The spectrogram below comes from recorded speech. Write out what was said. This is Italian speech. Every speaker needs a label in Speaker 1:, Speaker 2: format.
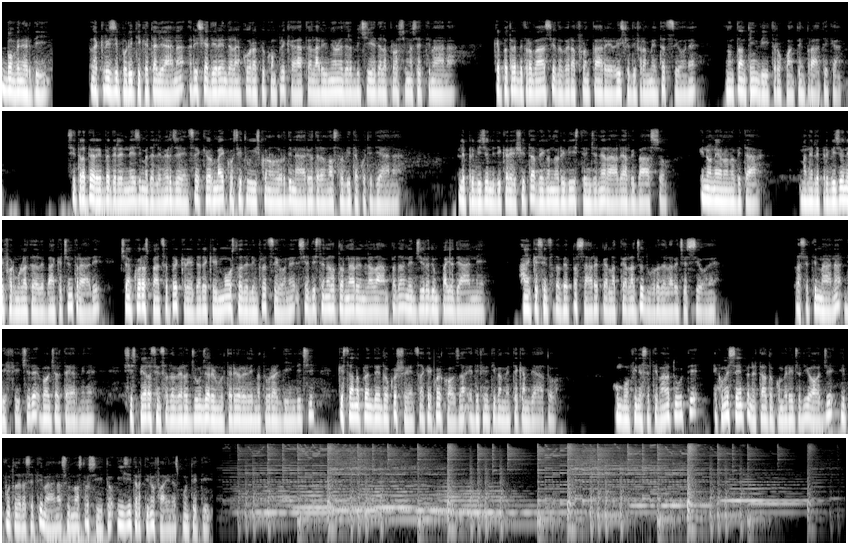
Speaker 1: Buon venerdì. La crisi politica italiana rischia di rendere ancora più complicata la riunione della BCE della prossima settimana, che potrebbe trovarsi a dover affrontare il rischio di frammentazione non tanto in vitro quanto in pratica. Si tratterebbe dell'ennesima delle emergenze che ormai costituiscono l'ordinario della nostra vita quotidiana. Le previsioni di crescita vengono riviste in generale al ribasso e non è una novità, ma nelle previsioni formulate dalle banche centrali c'è ancora spazio per credere che il mostro dell'inflazione sia destinato a tornare nella lampada nel giro di un paio di anni, anche senza dover passare per l'atterraggio duro della recessione. La settimana, difficile, volge al termine. Si spera senza dover aggiungere un'ulteriore limatura agli indici che stanno prendendo coscienza che qualcosa è definitivamente cambiato. Un buon fine settimana a tutti e come sempre nel tardo pomeriggio di oggi il punto della settimana sul nostro sito easy-finance.it.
